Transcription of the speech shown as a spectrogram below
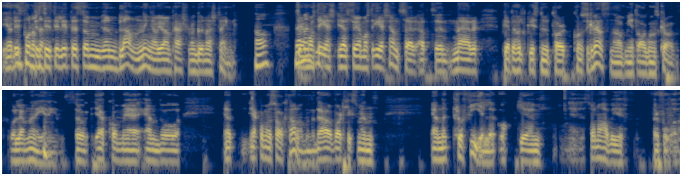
Ja, det, är, precis, sätt. det är lite som en blandning av Göran Persson och Gunnar Sträng. Ja. Så, Nej, jag, men- måste er, så jag måste erkänna så att eh, när Peter Hultqvist nu tar konsekvenserna av mitt avgångskrav och lämnar regeringen så jag kommer ändå jag, jag kommer att sakna honom. Det har varit liksom en, en profil och eh, sådana har vi för få av.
